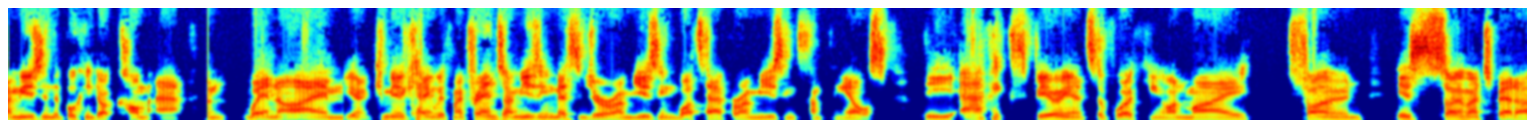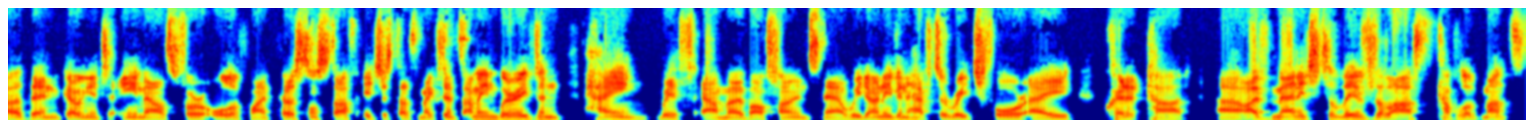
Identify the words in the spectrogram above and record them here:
I'm using the booking.com app. And when I'm you know, communicating with my friends, I'm using Messenger or I'm using WhatsApp or I'm using something else. The app experience of working on my phone is so much better than going into emails for all of my personal stuff. It just doesn't make sense. I mean, we're even paying with our mobile phones now. We don't even have to reach for a credit card. Uh, I've managed to live the last couple of months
